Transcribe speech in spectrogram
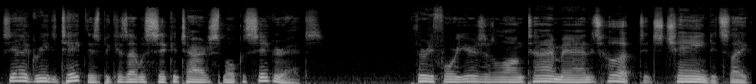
See, I agreed to take this because I was sick and tired of smoking cigarettes. 34 years is a long time, man. It's hooked, it's chained. It's like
